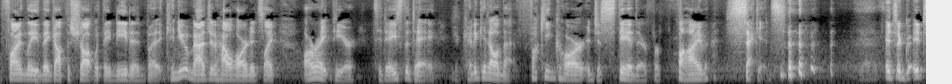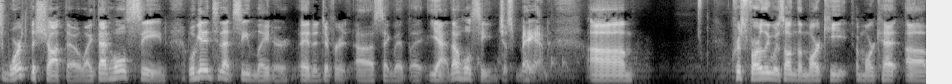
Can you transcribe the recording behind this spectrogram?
finally, they got the shot what they needed. But can you imagine how hard it's like? All right, deer, today's the day. You're gonna get on that fucking car and just stand there for five seconds. it's a it's worth the shot though. Like that whole scene. We'll get into that scene later in a different uh, segment, but yeah, that whole scene just man. Um, Chris Farley was on the Marquette, Marquette uh,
